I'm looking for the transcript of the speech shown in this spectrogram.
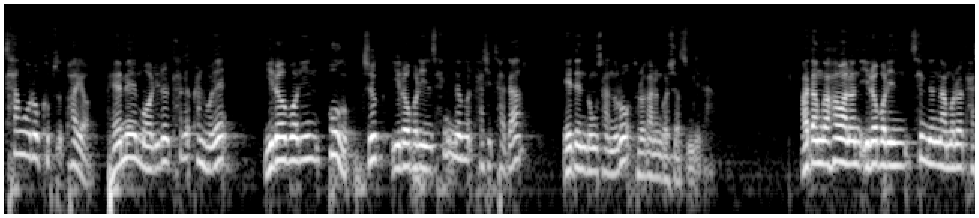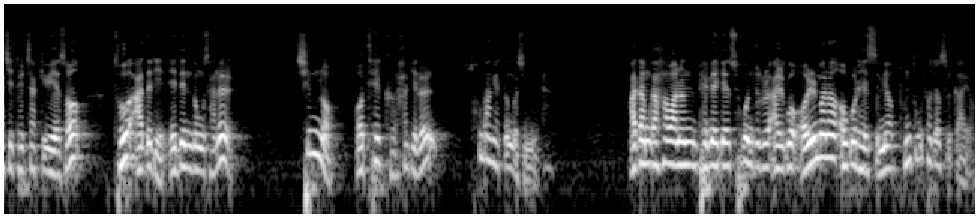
창으로 급습하여 뱀의 머리를 타격한 후에 잃어버린 호흡, 즉 잃어버린 생명을 다시 찾아 에덴 동산으로 들어가는 것이었습니다. 아담과 하와는 잃어버린 생명나무를 다시 되찾기 위해서 두 아들이 에덴 동산을 침노, 어테크하기를 소망했던 것입니다. 아담과 하와는 뱀에게 속은 줄을 알고 얼마나 억울했으며 분통 터졌을까요?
